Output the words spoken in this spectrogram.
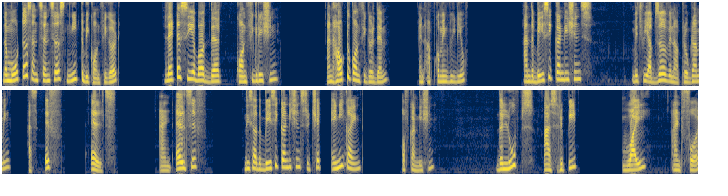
The motors and sensors need to be configured. Let us see about their configuration and how to configure them in upcoming video. And the basic conditions which we observe in our programming as if, else and else if. These are the basic conditions to check any kind of condition. The loops as repeat, while and for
